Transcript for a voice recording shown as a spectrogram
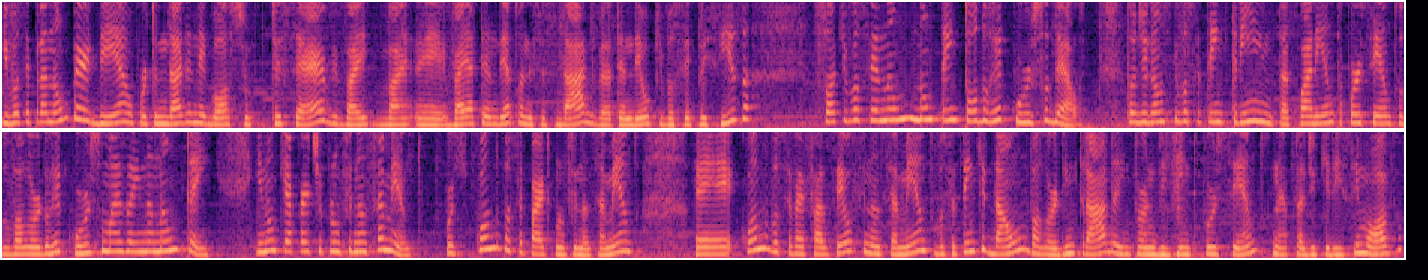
e você para não perder a oportunidade de negócio te serve, vai vai, é, vai atender a tua necessidade, vai atender o que você precisa, só que você não, não tem todo o recurso dela. Então, digamos que você tem 30%, 40% do valor do recurso, mas ainda não tem. E não quer partir para um financiamento. Porque quando você parte para um financiamento, é, quando você vai fazer o financiamento, você tem que dar um valor de entrada em torno de 20% né, para adquirir esse imóvel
